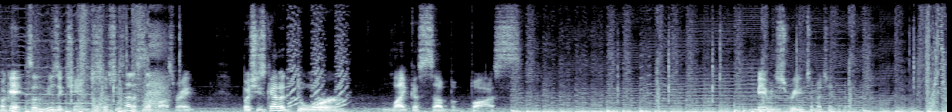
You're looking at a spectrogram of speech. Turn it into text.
Okay, so the music changed, so she's not a sub-boss, right? But she's got a door like a sub-boss. Maybe I'm just reading too much into it.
